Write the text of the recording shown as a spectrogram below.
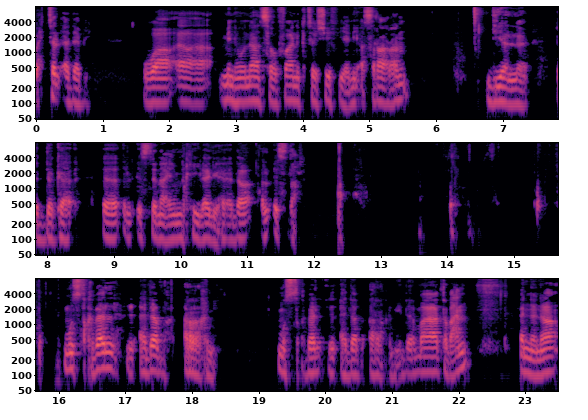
وحتى الأدبي. ومن هنا سوف نكتشف يعني أسرارا ديال الذكاء الاصطناعي من خلال هذا الإصدار. مستقبل الأدب الرقمي مستقبل الأدب الرقمي. دابا طبعا أننا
